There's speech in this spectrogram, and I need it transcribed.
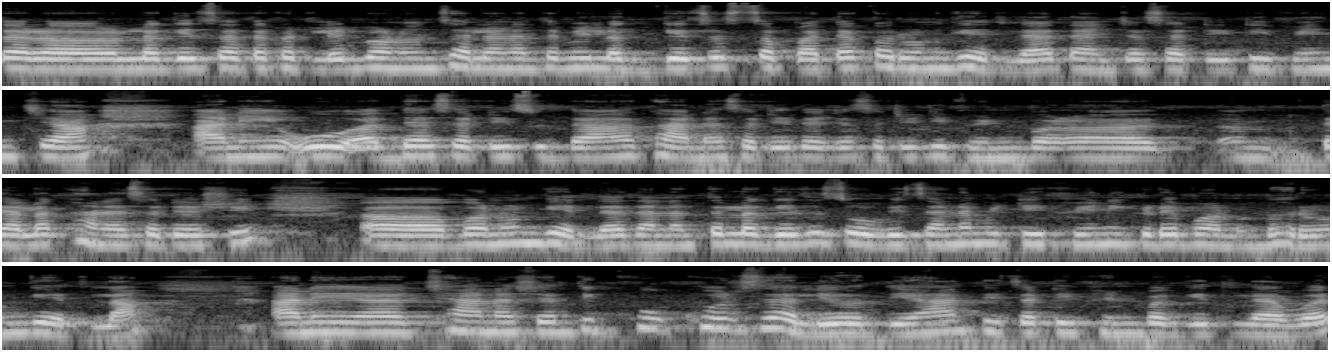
तर लगेच आता कटलेट बनवून झाल्यानंतर मी लगेचच चपात्या करून घेतल्या त्यांच्यासाठी टिफिनच्या आणि ओ अध्यासाठी सुद्धा खाण्यासाठी त्याच्यासाठी टिफिन ब त्याला खाण्यासाठी अशी बनवून घेतल्या. त्यानंतर लगेचच ओवीचा ना मी टिफिन इकडे बन भरून घेतला आणि छान अशी आणि ती खूप खुश झाली होती हां तिचा टिफिन बघितल्यावर.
